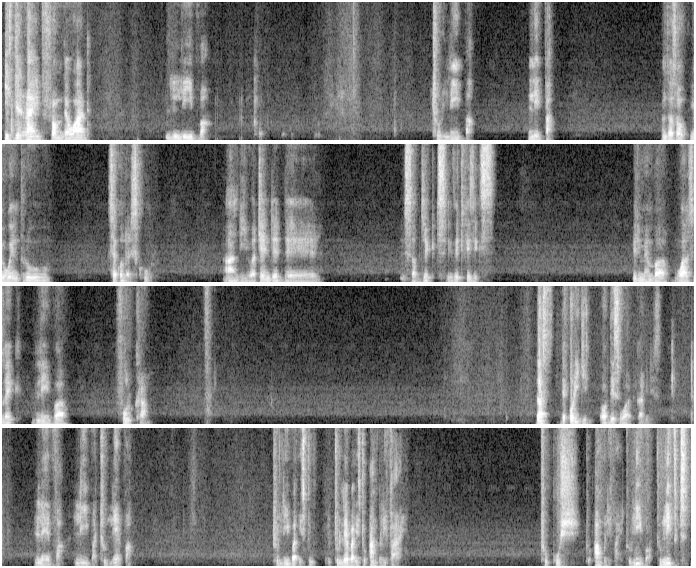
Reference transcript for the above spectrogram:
is derived from the word lever. To lever. Lever. And those of you went through secondary school and you attended the subject, is it physics? You remember words like lever, fulcrum. That's the origin of this word, candidates. Lever, lever, to lever. To lever is to to lever is to amplify, to push, to amplify, to lever, to lift.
